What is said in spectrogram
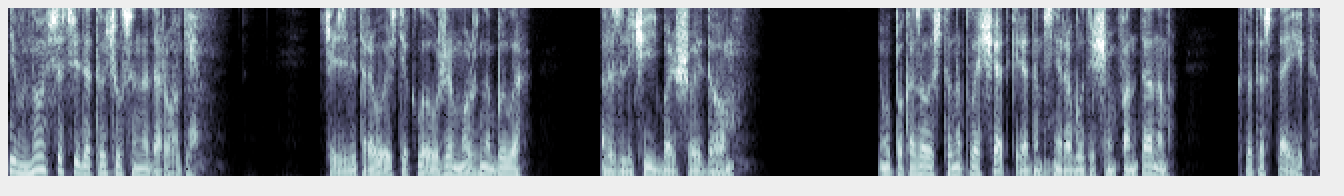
и вновь сосредоточился на дороге. Через ветровое стекло уже можно было различить большой дом. Ему показалось, что на площадке рядом с неработающим фонтаном кто-то стоит.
